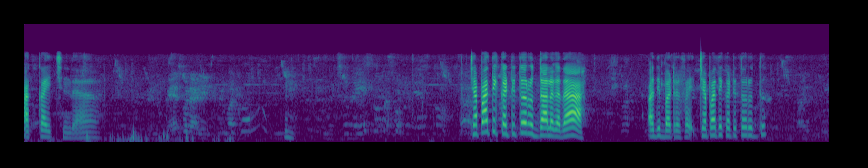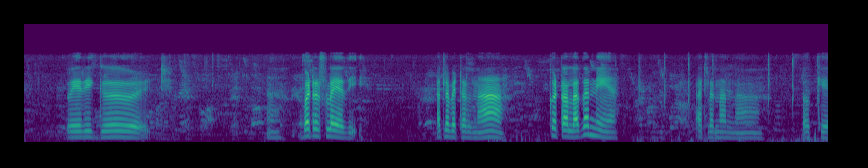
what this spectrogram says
అక్క ఇచ్చిందా? చపాతి చపాతీ కట్టితో రుద్దాలి కదా? అది బటర్ఫ్లై. చపాతీ కట్టితో రుద్దు. Very good. బటర్ఫ్లై అది. అట్లా పెట్టాలనా? కొట్టాలా దాన్ని? అట్లనన్నా ఓకే.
